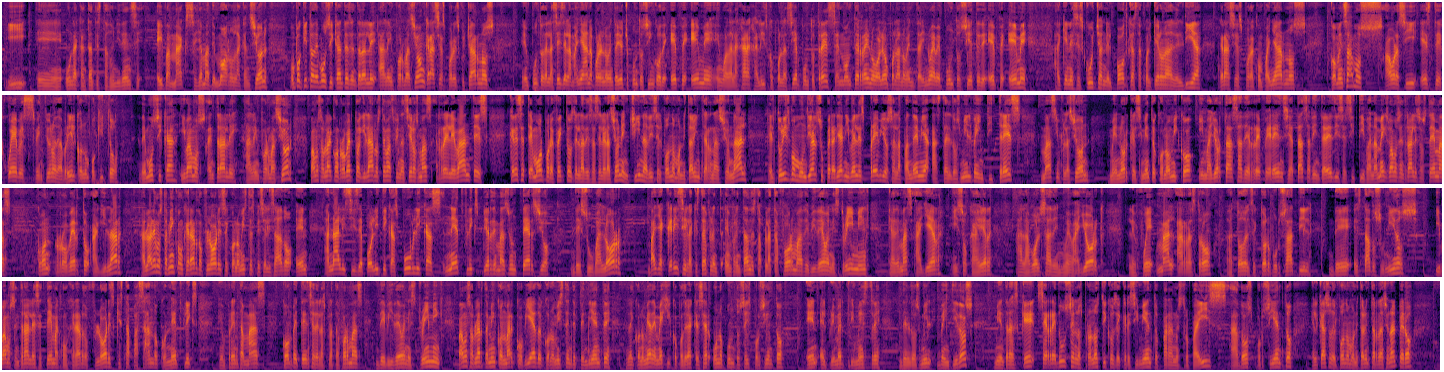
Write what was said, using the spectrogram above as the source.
y eh, una cantante estadounidense, Ava Max. Se llama The Model la canción. Un poquito de música antes de entrarle a la información. Gracias por escucharnos en punto de las 6 de la mañana por el 98.5 de FM, en Guadalajara, Jalisco por la 100.3, en Monterrey, Nuevo León por la 99.7 de FM. A quienes escuchan el podcast a cualquier hora del día, gracias por acompañarnos. Comenzamos ahora sí este jueves 21 de abril con un poquito de música y vamos a entrarle a la información. Vamos a hablar con Roberto Aguilar los temas financieros más relevantes. Crece temor por efectos de la desaceleración en China, dice el Fondo Monetario Internacional. El turismo mundial superaría niveles previos a la pandemia hasta el 2023. Más inflación, menor crecimiento económico y mayor tasa de referencia, tasa de interés, dice Citibanamex. Vamos a entrar a esos temas con Roberto Aguilar. Hablaremos también con Gerardo Flores, economista especializado en análisis de políticas públicas. Netflix pierde más de un tercio de su valor. Vaya crisis la que está enfrent- enfrentando esta plataforma de video en streaming, que además ayer hizo caer a la bolsa de Nueva York. Le fue mal, arrastró a todo el sector bursátil de Estados Unidos. Y vamos a entrar a ese tema con Gerardo Flores. ¿Qué está pasando con Netflix? Que enfrenta más competencia de las plataformas de video en streaming. Vamos a hablar también con Marco Viedo, economista independiente. La economía de México podría crecer 1.6% en el primer trimestre del 2022, mientras que se reducen los pronósticos de crecimiento para nuestro país a 2%, el caso del Fondo Monetario Internacional, pero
